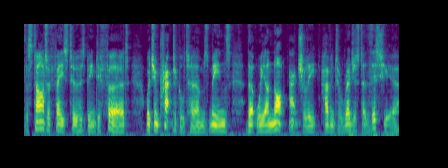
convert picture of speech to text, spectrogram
the start of phase two has been deferred, which in practical terms means that we are not actually having to register this year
